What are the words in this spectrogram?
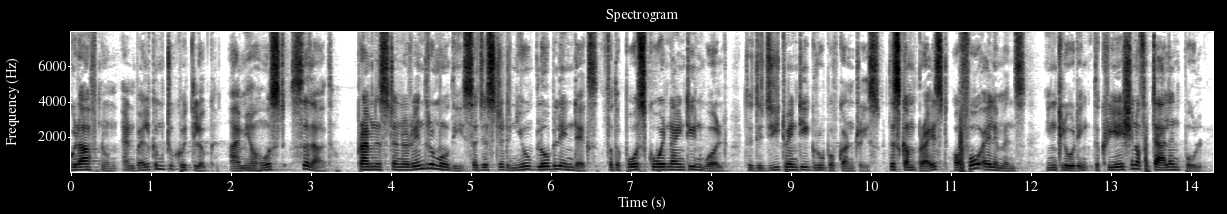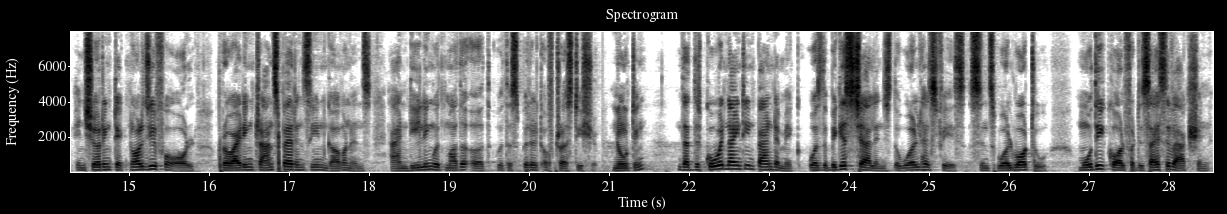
Good afternoon and welcome to Quick Look. I'm your host, Siddharth. Prime Minister Narendra Modi suggested a new global index for the post COVID 19 world to the G20 group of countries. This comprised of four elements, including the creation of a talent pool, ensuring technology for all, providing transparency in governance, and dealing with Mother Earth with a spirit of trusteeship. Noting that the COVID 19 pandemic was the biggest challenge the world has faced since World War II, Modi called for decisive action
